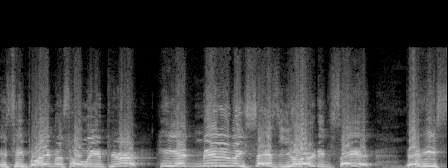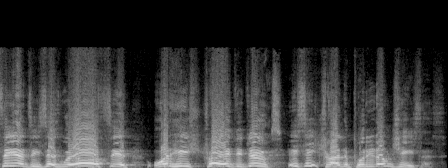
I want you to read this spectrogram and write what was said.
is he blameless, holy, and pure? He admittedly says, you heard him say it, that he sins. He says, we all sin. What he's trying to do is he's trying to put it on Jesus.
